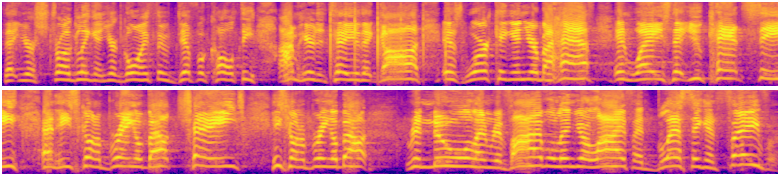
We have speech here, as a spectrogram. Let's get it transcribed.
that you're struggling and you're going through difficulty. I'm here to tell you that God is working in your behalf in ways that you can't see, and He's going to bring about change. He's going to bring about renewal and revival in your life and blessing and favor.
